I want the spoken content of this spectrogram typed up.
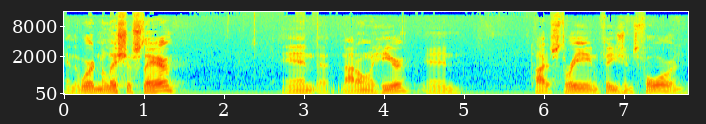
And the word malicious there, and uh, not only here, and Titus 3 and Ephesians 4 and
